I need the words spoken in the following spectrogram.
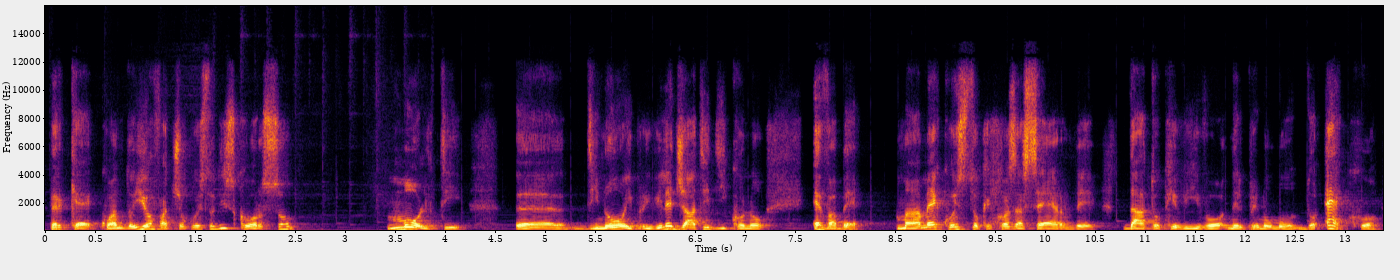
perché quando io faccio questo discorso molti eh, di noi privilegiati dicono, e eh vabbè, ma a me questo che cosa serve dato che vivo nel primo mondo? Ecco,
